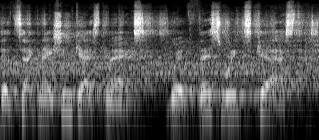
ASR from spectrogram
The Technation guest mix with this week's guest,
